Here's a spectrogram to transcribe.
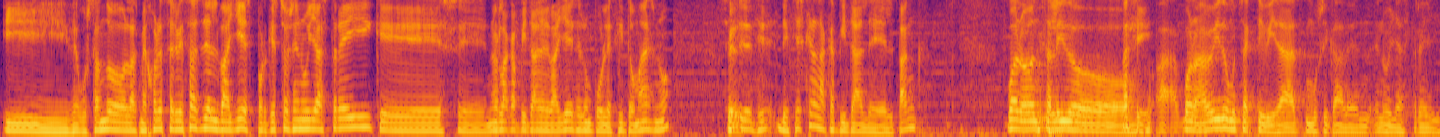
y degustando las mejores cervezas del Vallés, porque esto es en Ullastrey, que es, eh, no es la capital del Vallés, es un pueblecito más, ¿no? Sí. Pero, deci- Decías que era la capital del punk. Bueno, han salido. Ah, sí. ah, bueno, ha habido mucha actividad musical en, en Ullastrell.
